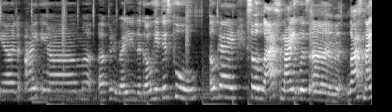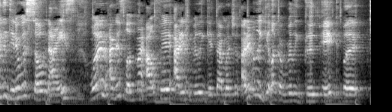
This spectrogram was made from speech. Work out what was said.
And I am up and ready to go hit this pool. Okay. So last night was um last night the dinner was so nice. One, I just loved my outfit. I didn't really get that much of, I didn't really get like a really good pick, but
